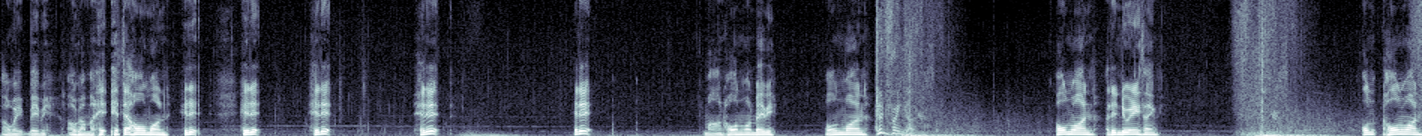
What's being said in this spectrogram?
Oh wait, baby. Oh, come on, hit hit that hole in one. Hit it, hit it, hit it, hit it. Hit it. Come on, hole in one, baby. Hole in one. Confringo. Hole in one. I didn't do anything. Hole, hole in one.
